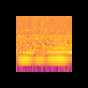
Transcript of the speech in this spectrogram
Mm-hmm.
